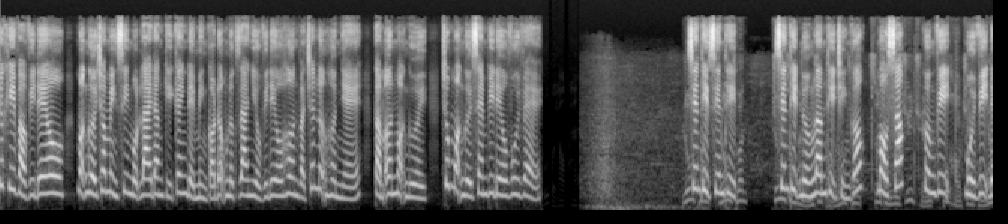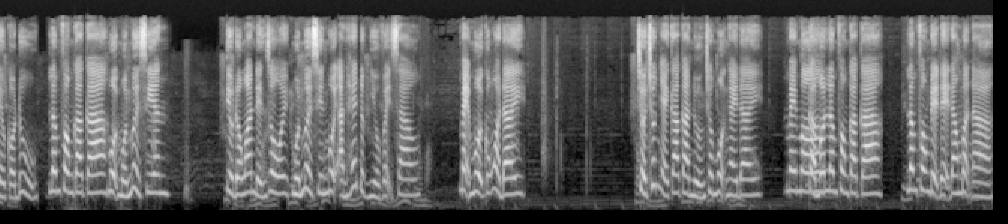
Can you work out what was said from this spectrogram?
Trước khi vào video, mọi người cho mình xin một like đăng ký kênh để mình có động lực ra nhiều video hơn và chất lượng hơn nhé. Cảm ơn mọi người. Chúc mọi người xem video vui vẻ. Xiên thịt xiên thịt Xiên thịt nướng Lâm Thị chính gốc, màu sắc, hương vị, mùi vị đều có đủ. Lâm Phong ca ca, muội muốn 10 xiên. Tiểu Đồng ăn đến rồi, muốn 10 xiên muội ăn hết được nhiều vậy sao? Mẹ muội cũng ở đây. Chờ chút nhé ca ca nướng cho muội ngay đây. Mẹ mơ. Cảm ơn Lâm Phong ca ca. Lâm Phong đệ đệ đang bận à?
